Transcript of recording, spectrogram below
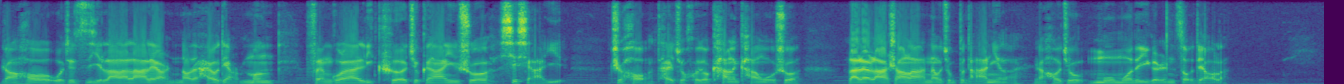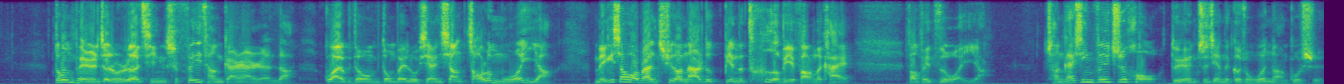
然后我就自己拉了拉链，脑袋还有点懵，反应过来立刻就跟阿姨说：“谢谢阿姨。”之后，她也就回头看了看我说：“拉链拉上了，那我就不打你了。”然后就默默的一个人走掉了。东北人这种热情是非常感染人的，怪不得我们东北路线像着了魔一样，每个小伙伴去到那儿都变得特别放得开，放飞自我一样，敞开心扉之后，队员之间的各种温暖故事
